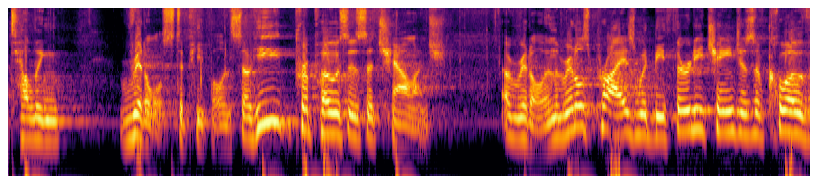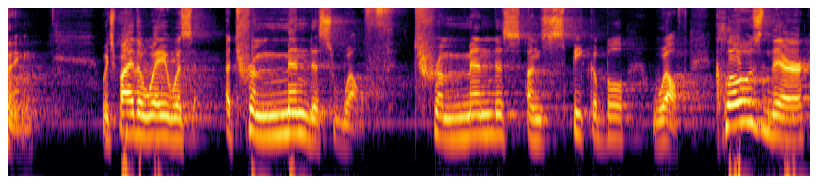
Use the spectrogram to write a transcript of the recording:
telling riddles to people. And so he proposes a challenge, a riddle. And the riddle's prize would be 30 changes of clothing, which, by the way, was a tremendous wealth, tremendous, unspeakable wealth. Clothes there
